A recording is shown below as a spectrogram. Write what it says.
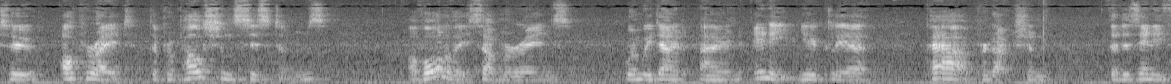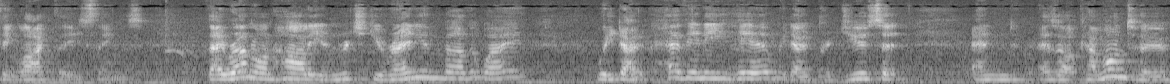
to operate the propulsion systems of all of these submarines when we don't own any nuclear power production that is anything like these things. They run on highly enriched uranium, by the way. We don't have any here, we don't produce it, and as I'll come on to,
